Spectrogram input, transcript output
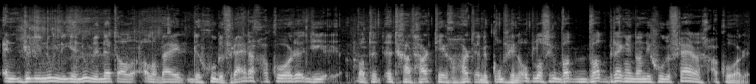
en jullie noemden, je noemde net al allebei de Goede Vrijdagakkoorden. Die, want het, het gaat hard tegen hard en er komt geen oplossing. Wat, wat brengen dan die Goede Vrijdagakkoorden?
